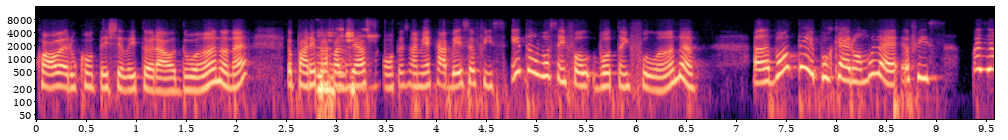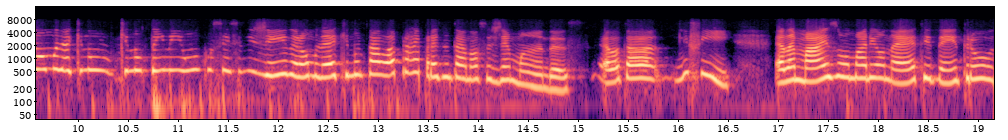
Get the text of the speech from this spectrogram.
qual era o contexto eleitoral do ano, né? Eu parei para fazer as uhum. contas na minha cabeça. Eu fiz: Então você votou em Fulana? Ela votei porque era uma mulher. Eu fiz: Mas é uma mulher que não, que não tem nenhuma consciência de gênero, é uma mulher que não tá lá para representar nossas demandas. Ela tá, enfim, ela é mais uma marionete dentro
